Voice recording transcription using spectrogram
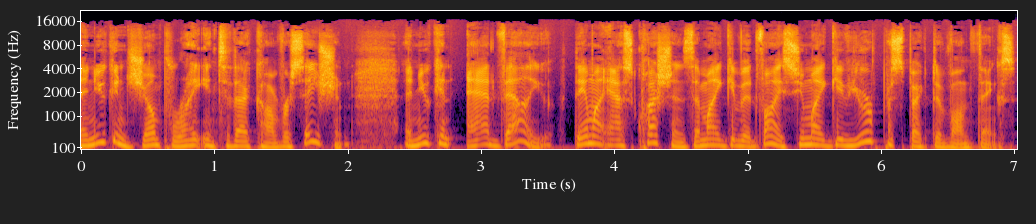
and you can jump right into that conversation and you can add value. They might ask questions, they might give advice, you might give your perspective on things.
